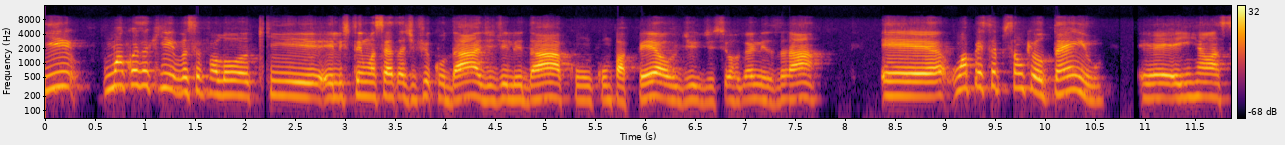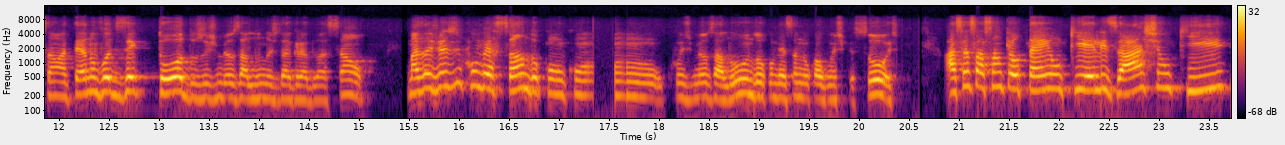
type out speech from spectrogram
E uma coisa que você falou que eles têm uma certa dificuldade de lidar com, com papel, de, de se organizar, é uma percepção que eu tenho é, em relação até, não vou dizer todos os meus alunos da graduação, mas às vezes, conversando com, com, com os meus alunos ou conversando com algumas pessoas, a sensação que eu tenho é que eles acham que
